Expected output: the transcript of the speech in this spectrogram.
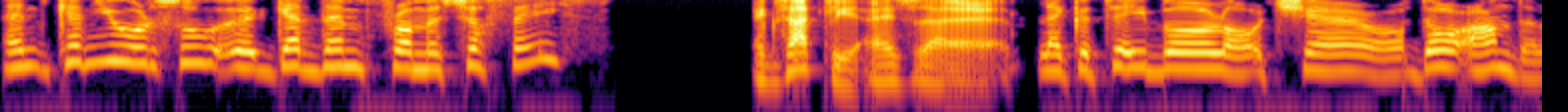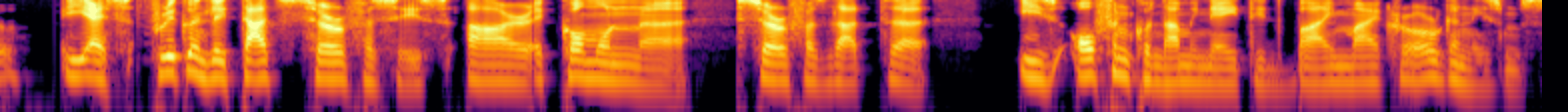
And can you also uh, get them from a surface? Exactly, as a, like a table or chair or door handle. Yes, frequently touched surfaces are a common uh, surface that uh, is often contaminated by microorganisms,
